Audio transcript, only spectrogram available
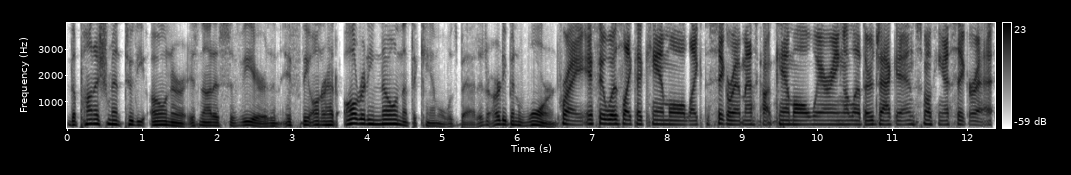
the punishment to the owner is not as severe than if the owner had already known that the camel was bad. It had already been warned. Right. If it was like a camel, like the cigarette mascot camel wearing a leather jacket and smoking a cigarette,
